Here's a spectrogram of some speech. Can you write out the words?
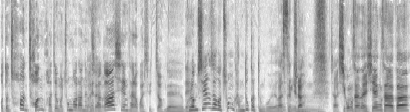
어떤 전, 전 과정을 총괄하는 맞아요. 회사가 시행사라고 할 수 있죠. 네, 네. 그럼 시행사가 총 감독 같은 거예요. 맞습니다. 음. 자, 시공사는 시행사가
